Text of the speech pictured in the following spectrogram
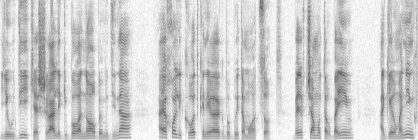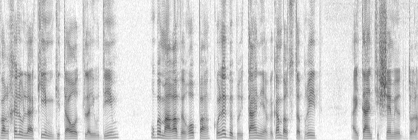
יהודי כהשראה לגיבור הנוער במדינה, היה יכול לקרות כנראה רק בברית המועצות. ב-1940, הגרמנים כבר החלו להקים גטאות ליהודים, ובמערב אירופה, כולל בבריטניה וגם בארצות הברית, הייתה אנטישמיות גדולה.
